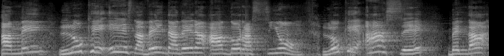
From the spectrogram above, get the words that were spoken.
amén, lo que es la verdadera adoración, lo que hace, ¿verdad?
